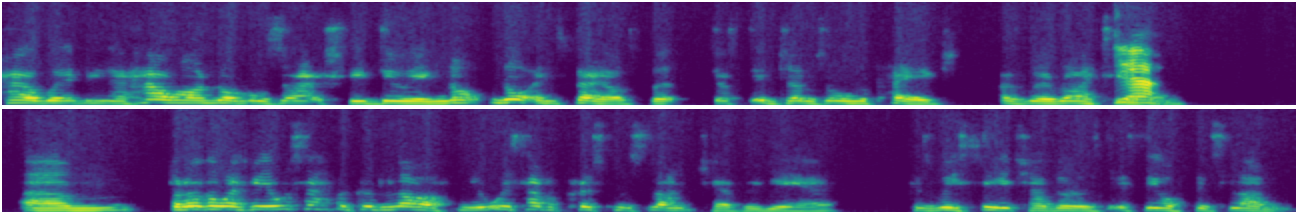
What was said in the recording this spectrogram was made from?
how we're, you know, how our novels are actually doing, not not in sales, but just in terms of on the page as we're writing yeah. them. Um, but otherwise, we also have a good laugh. And we always have a Christmas lunch every year because we see each other as it's the office lunch.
